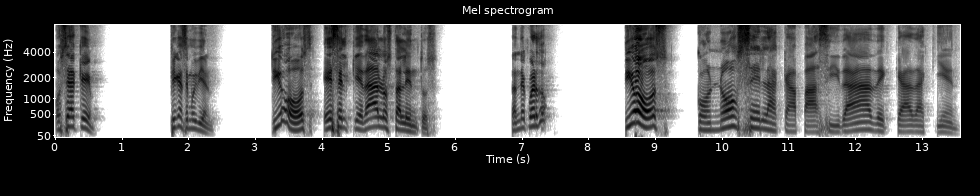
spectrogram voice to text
O sea que, fíjense muy bien, Dios es el que da los talentos. ¿Están de acuerdo? Dios conoce la capacidad de cada quien.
